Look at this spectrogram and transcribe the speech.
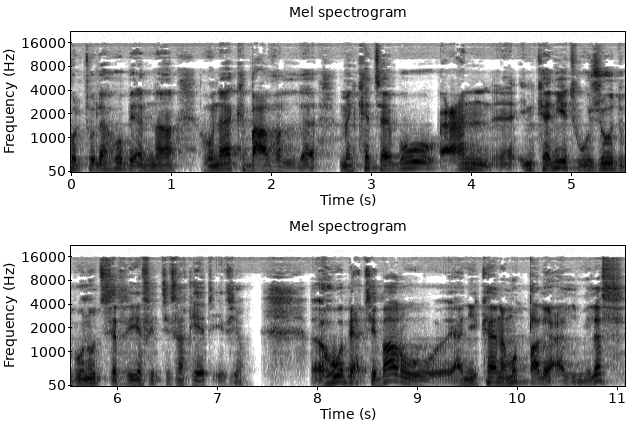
قلت له بأن هناك بعض من كتبوا عن إمكانية وجود بنود سرية في اتفاقية إيفيون. هو باعتباره يعني كان مطلع على الملف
